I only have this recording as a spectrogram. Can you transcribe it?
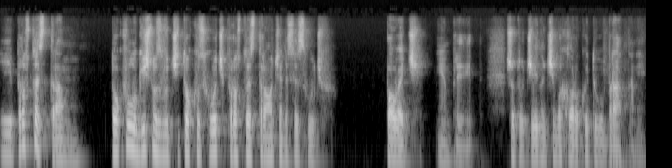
И просто е странно. Толкова логично звучи, толкова се че просто е странно, че не се случва повече, имам предвид. Защото очевидно, че има хора, които го правят. Нали?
